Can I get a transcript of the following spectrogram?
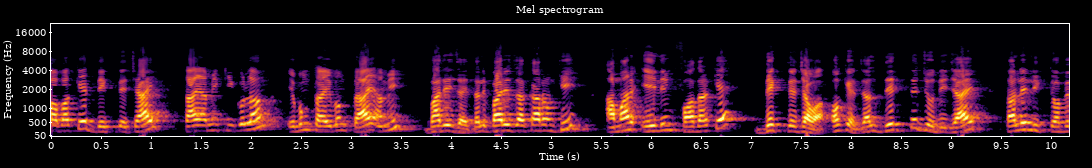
বাবাকে দেখতে চাই, তাই আমি কি করলাম? এবং তাই এবং তাই আমি বাড়ি যাই। তাহলে বাড়ি যাওয়ার কারণ কি? আমার এইলিং ফাদারকে দেখতে যাওয়া। ওকে, তাহলে দেখতে যদি যায়, তাহলে লিখতে হবে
